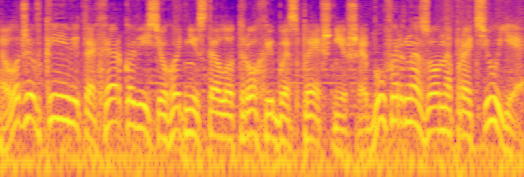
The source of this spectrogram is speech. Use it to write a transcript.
А отже, в Києві та Харкові сьогодні стало трохи безпечніше. Буферна зона працює.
